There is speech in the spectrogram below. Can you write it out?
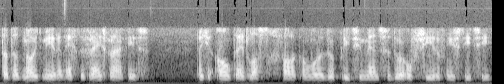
dat dat nooit meer een echte vrijspraak is. Dat je altijd lastiggevallen kan worden door politiemensen, door officieren van justitie...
